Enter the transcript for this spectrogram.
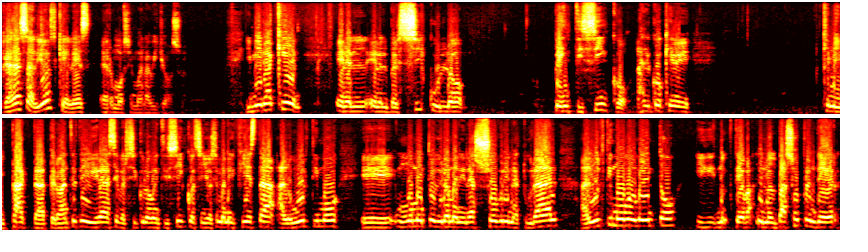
Gracias a Dios que Él es hermoso y maravilloso. Y mira que en el, en el versículo 25, algo que, que me impacta, pero antes de ir a ese versículo 25, el Señor se manifiesta al último, eh, un momento de una manera sobrenatural, al último momento y, y nos va a sorprender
